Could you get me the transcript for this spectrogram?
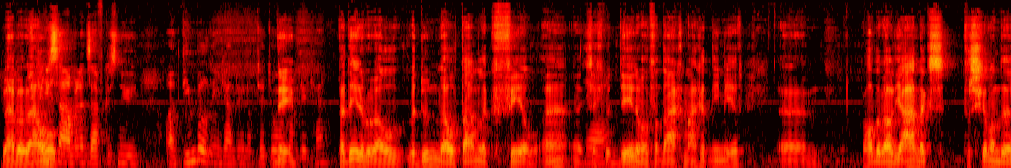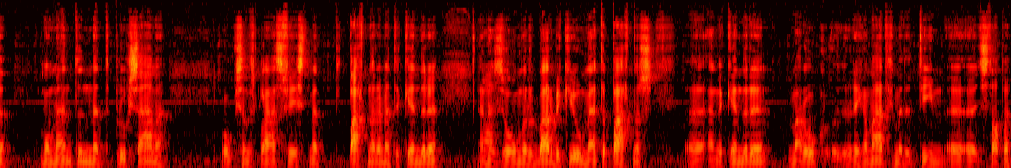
We hebben wel... jullie samen eens even nu aan teambuilding gaan doen op dit Nee. ogenblik. Hè? Dat deden we wel. We doen wel tamelijk veel. Hè? Ik zeg we deden, want vandaag mag het niet meer. Ehm, we hadden wel jaarlijks verschillende momenten met de ploeg samen. Ook Sinterklaasfeest met partneren, met de kinderen. En een zomerbarbecue met de partners eh, en de kinderen. Maar ook regelmatig met het team eh, uitstappen.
